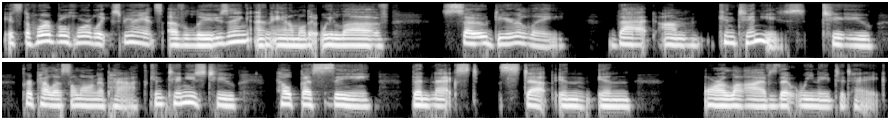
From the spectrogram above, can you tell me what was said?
it's the horrible, horrible experience of losing an animal that we love so dearly that um, continues to propel us along a path, continues to help us see the next step in in our lives that we need to take.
